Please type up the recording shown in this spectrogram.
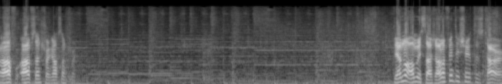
Off, off Sunstrike, off Sunstrike. They have no Omni Slash. I don't think they should get this tower.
